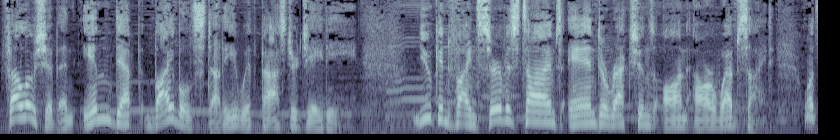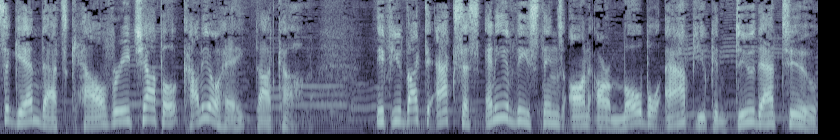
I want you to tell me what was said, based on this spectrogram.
fellowship, and in-depth Bible study with Pastor JD. You can find service times and directions on our website. Once again, that's calvarychapelkaneohe.com. If you'd like to access any of these things on our mobile app, you can do that too.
